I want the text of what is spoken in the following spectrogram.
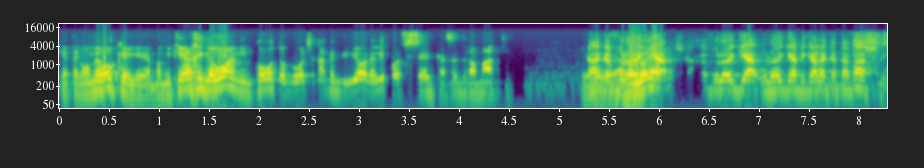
כי אתה גם אומר, אוקיי, במקרה הכי גרוע אני אמכור אותו בעוד שנה במיליון, אין לי פה הפסד כזה דרמטי. אגב, הוא לא, לא הגיע, אגב, הוא לא הגיע, הוא לא הגיע בגלל הכתבה שלי,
